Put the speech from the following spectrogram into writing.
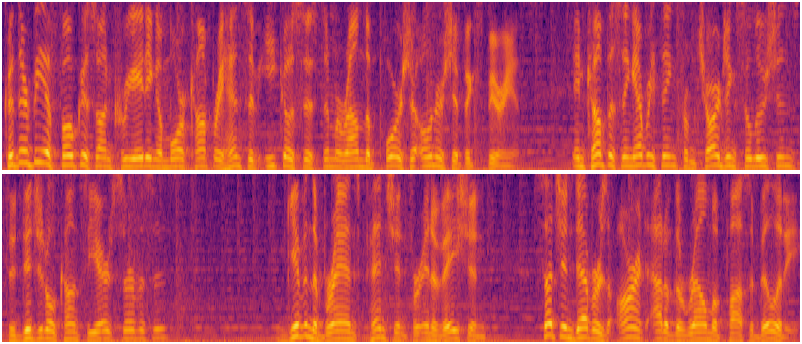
Could there be a focus on creating a more comprehensive ecosystem around the Porsche ownership experience, encompassing everything from charging solutions to digital concierge services? Given the brand's penchant for innovation, such endeavors aren't out of the realm of possibility.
